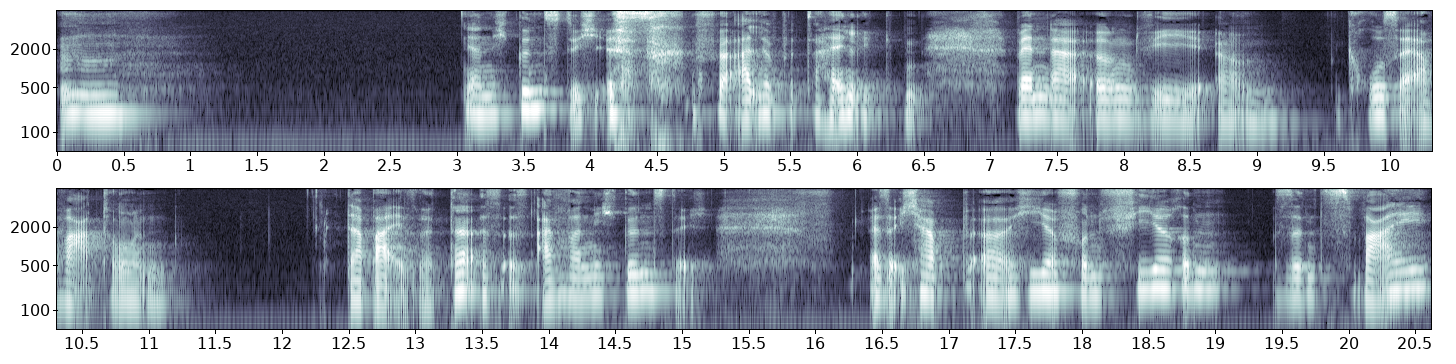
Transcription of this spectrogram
mh, mm, ja nicht günstig ist für alle Beteiligten, wenn da irgendwie ähm, große Erwartungen dabei sind. Ne? Es ist einfach nicht günstig. Also ich habe äh, hier von vieren sind zwei,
